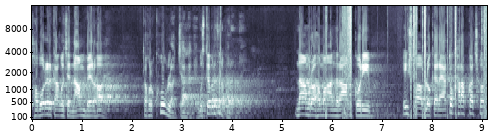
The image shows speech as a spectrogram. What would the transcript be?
খবরের কাগজে নাম বের হয়, তখন খুব লজ্জা লাগে, বুঝতে পেরেছেন না পারেন নাই নাম রহমান, রাম করিম এই সব লোকেরা এত খারাপ কাজ করে।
